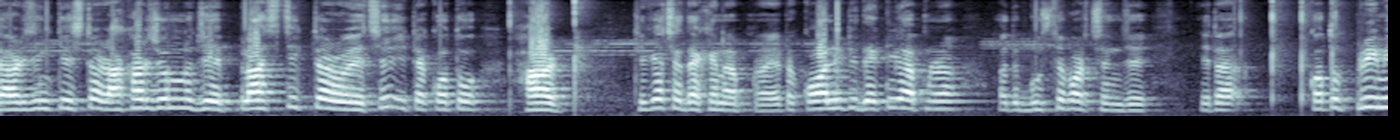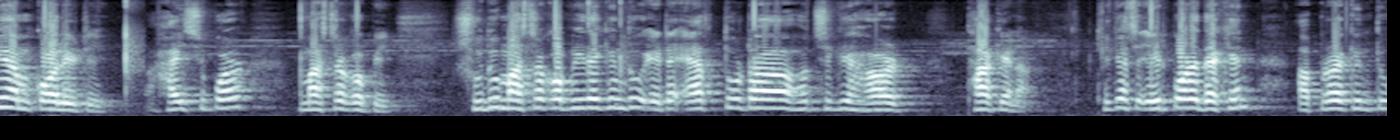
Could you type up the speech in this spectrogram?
চার্জিং কেসটা রাখার জন্য যে প্লাস্টিকটা রয়েছে, এটা কত হার্ড ঠিক আছে, দেখেন আপনারা, এটা কোয়ালিটি দেখলে আপনারা হয়তো বুঝতে পারছেন যে এটা কত premium quality high super master copy শুধু মাস্টার কপিতে কিন্তু এটা এতটা হচ্ছে কি হার্ড থাকে না। ঠিক আছে? এরপরে দেখেন, আপনারা কিন্তু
